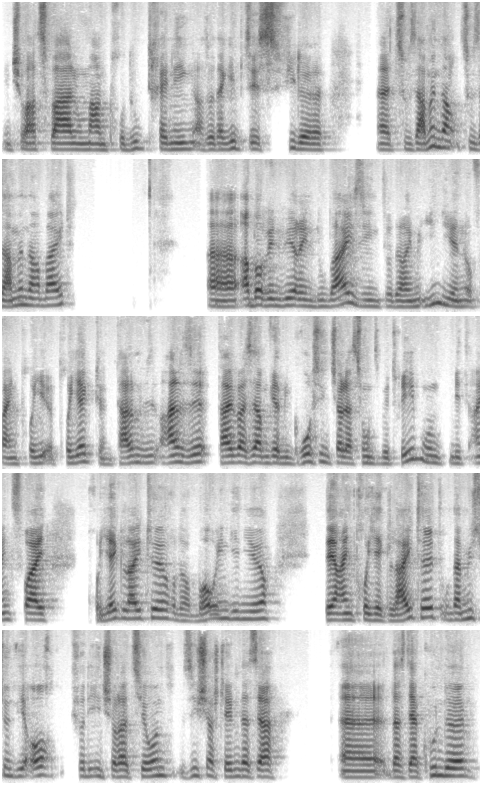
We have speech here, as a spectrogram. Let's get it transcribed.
in Schwarzwald und machen Produkttraining. Also da gibt es viele Zusammenarbeit. Aber wenn wir in Dubai sind oder in Indien auf ein Projekt, teilweise haben wir mit großen Installationsbetrieben und mit ein, zwei Projektleiter oder Bauingenieur, der ein Projekt leitet. Und da müssen wir auch für die Installation sicherstellen, dass, er, äh, dass der Kunde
